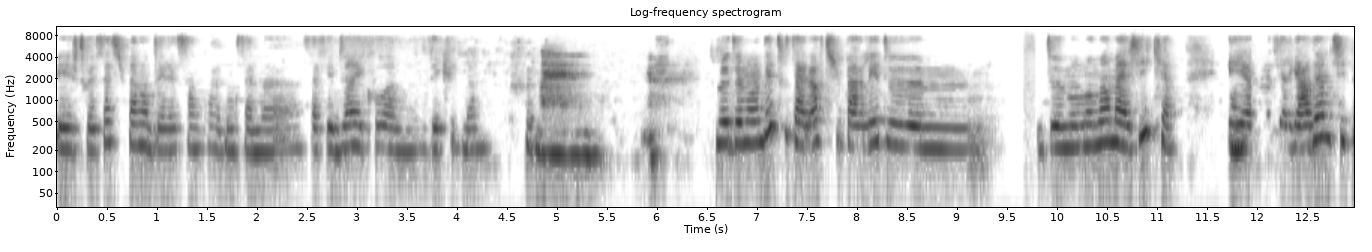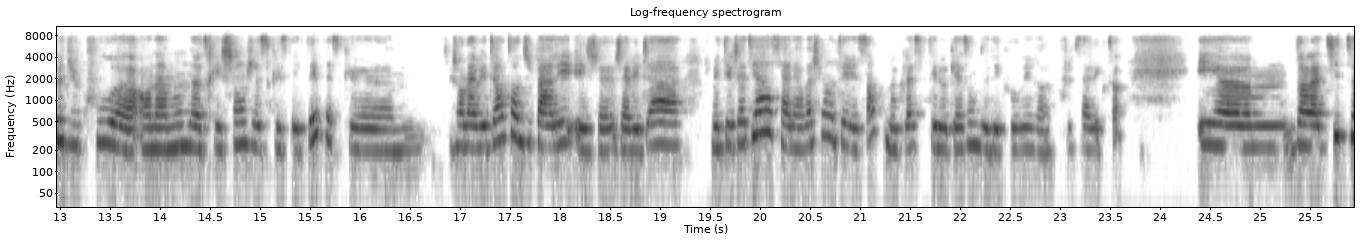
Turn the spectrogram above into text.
Et je trouvais ça super intéressant. Quoi. Donc ça, me, ça fait bien écho à mon vécu de maman. je me demandais tout à l'heure, tu parlais de, de mon moment magique. Et euh, j'ai regardé un petit peu du coup euh, en amont de notre échange ce que c'était parce que euh, j'en avais déjà entendu parler et j'avais déjà, je m'étais déjà dit ah ça a l'air vachement intéressant. Donc là c'était l'occasion de découvrir plus avec toi. Et dans la petite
